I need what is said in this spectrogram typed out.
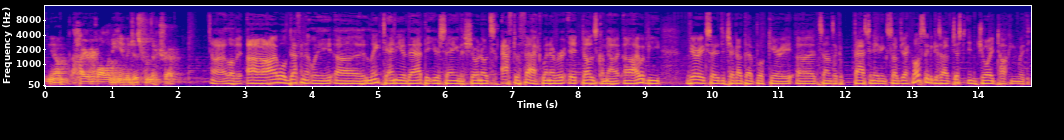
you know, higher quality images from their trip. Oh, I love it. Uh, I will definitely uh, link to any of that that you're saying in the show notes after the fact, whenever it does come out. Uh, I would be very excited to check out that book, Gary. Uh, it sounds like a fascinating subject, mostly because I've just enjoyed talking with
